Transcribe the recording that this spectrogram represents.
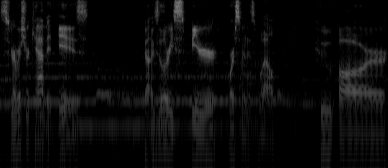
Skirmisher Cav? It is. Got Auxiliary Spear Horsemen as well. Who are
